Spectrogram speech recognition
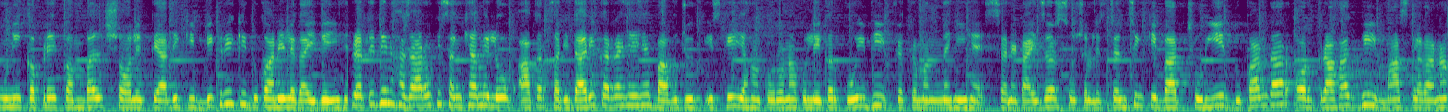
ऊनी कपड़े, कंबल, शॉल इत्यादि की बिक्री की दुकानें लगाई गई हैं। प्रतिदिन हज़ारों की संख्या में लोग आकर खरीदारी कर रहे हैं। बावजूद इसके, यहाँ कोरोना को लेकर कोई भी फिक्रमंद नहीं है। सैनिटाइजर, सोशल डिस्टेंसिंग की बात छोड़िए, दुकानदार और ग्राहक भी मास्क लगाना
